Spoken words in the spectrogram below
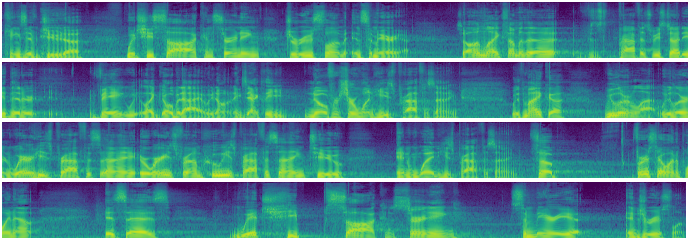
kings of Judah, which he saw concerning Jerusalem and Samaria. So, unlike some of the prophets we studied that are vague, like Obadiah, we don't exactly know for sure when he's prophesying. With Micah, we learn a lot. We learn where he's prophesying, or where he's from, who he's prophesying to, and when he's prophesying. So, first, I want to point out it says, which he saw concerning Samaria and Jerusalem.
